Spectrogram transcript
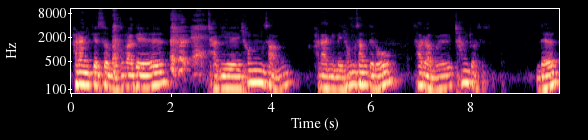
하나님께서 마지막에 자기의 형상, 하나님의 형상대로 사람을 창조하셨습니다. 근데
